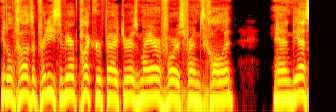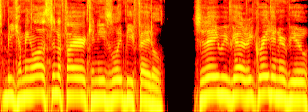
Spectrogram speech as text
It'll cause a pretty severe pucker factor, as my Air Force friends call it. And yes, becoming lost in a fire can easily be fatal. Today we've got a great interview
